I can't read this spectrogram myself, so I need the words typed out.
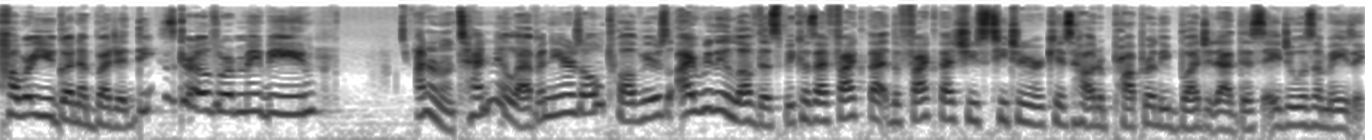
How are you going to budget? These girls were maybe I don't know, 10, 11 years old, 12 years. I really love this because I fact that the fact that she's teaching her kids how to properly budget at this age, it was amazing.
